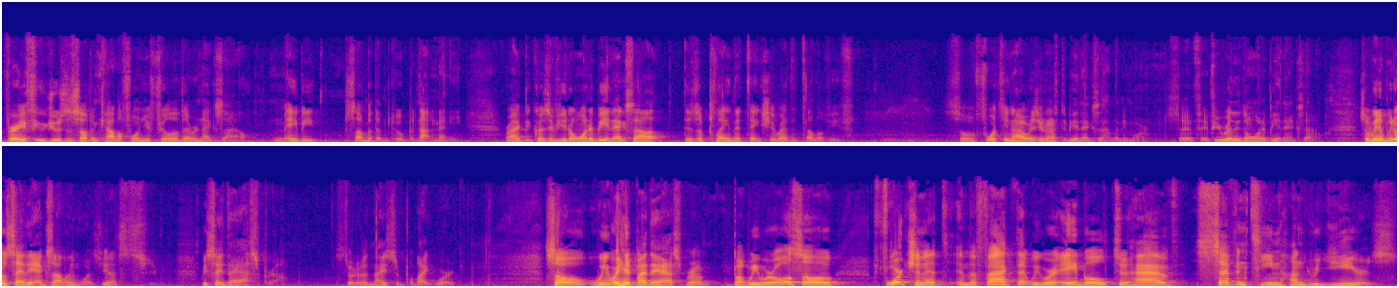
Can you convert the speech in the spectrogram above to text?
Very few Jews in Southern California feel that they're in exile. Maybe some of them do, but not many, right? Because if you don't want to be in exile, there's a plane that takes you right to Tel Aviv. So 14 hours, you don't have to be in exile anymore. So if, if you really don't want to be in exile. So we, we don't say the exile anymore. You know, we say diaspora, sort of a nicer, polite word. So we were hit by diaspora, but we were also fortunate in the fact that we were able to have 1700 years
